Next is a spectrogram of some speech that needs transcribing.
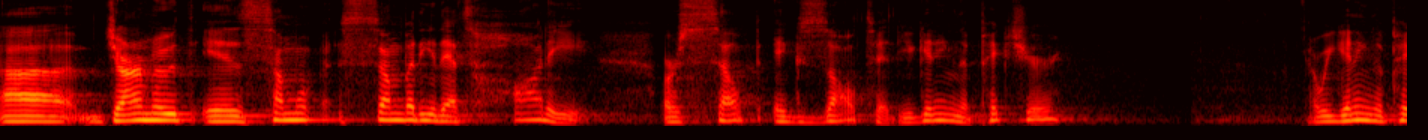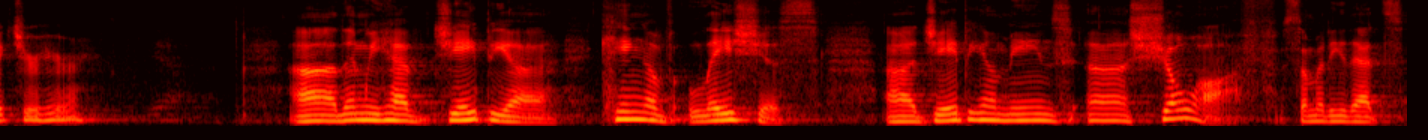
Uh, Jarmuth is some, somebody that's haughty or self exalted. You getting the picture? Are we getting the picture here? Uh, then we have Japhia, king of Lachish. Uh, Japhia means uh, show off, somebody that's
